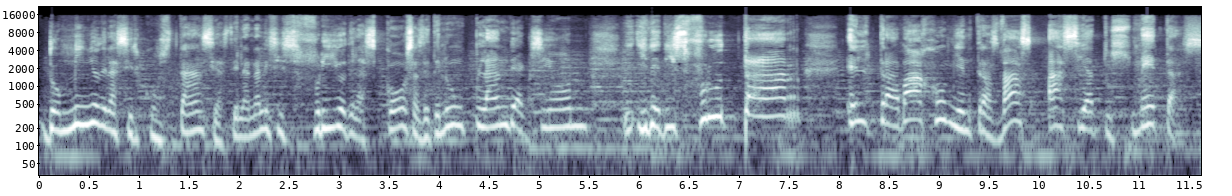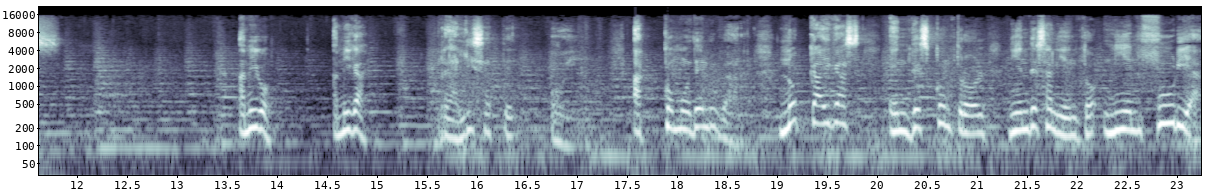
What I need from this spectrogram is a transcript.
dominio de las circunstancias, del análisis frío de las cosas, de tener un plan de acción y, y de disfrutar el trabajo mientras vas hacia tus metas. Amigo, amiga, realízate hoy. Acomode lugar. No caigas en descontrol, ni en desaliento, ni en furia.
